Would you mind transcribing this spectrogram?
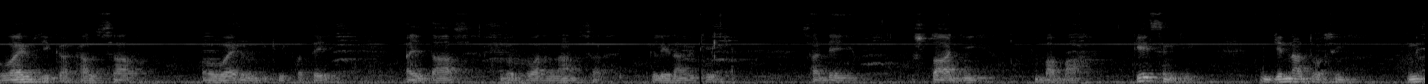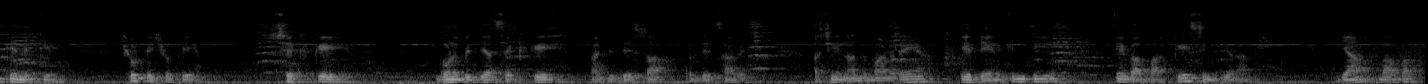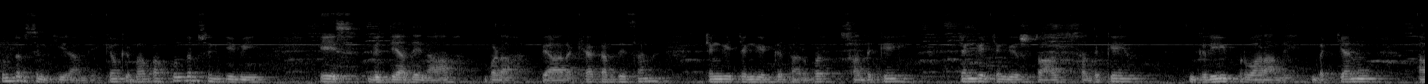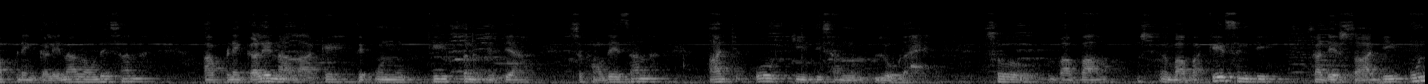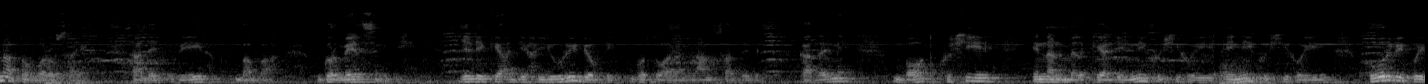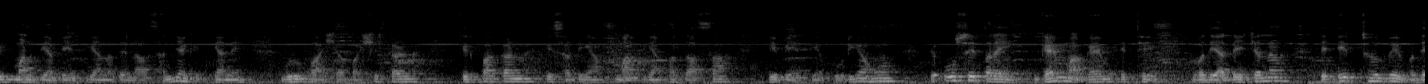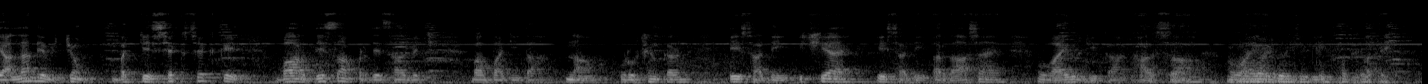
ਵਾਹਿਗੁਰੂ ਜੀ ਕਾ ਖਾਲਸਾ ਵਾਹਿਗੁਰੂ ਜੀ ਕੀ ਫਤਿਹ। ਅਜਦਾਸ ਗੁਰਦੁਆਰਾ ਨਾਨਕਸਰ ਕਲੇਰਾਂ ਵਿਖੇ ਸਾਡੇ ਉਸਤਾਦ ਜੀ ਬਾਬਾ ਕੇ ਸਿੰਘ ਜੀ, ਜਿਨ੍ਹਾਂ ਤੋਂ ਅਸੀਂ ਨਿੱਕੇ ਨਿੱਕੇ, ਛੋਟੇ ਛੋਟੇ ਸਿੱਖ ਕੇ, ਗੁਣ ਵਿੱਦਿਆ ਸਿੱਖ ਕੇ ਅੱਜ ਦੇਸਾਂ ਪ੍ਰਦੇਸਾਂ ਵਿੱਚ ਅਸੀਂ ਆਨੰਦ ਮਾਣ ਰਹੇ ਹਾਂ। ਇਹ ਦੇਣ ਕਿੰਦੀ ਹੈ? ਇਹ ਬਾਬਾ ਕੇ ਸਿੰਘ ਜੀ ਹੋਰਾਂ ਦੀ। ਜਾਂ ਬਾਬਾ ਕੁੰਦਰ ਸਿੰਘ ਜੀ ਹੋਰਾਂ ਦੀ ਕਿਉਂਕਿ ਬਾਬਾ ਕੁੰਦਨ ਸਿੰਘ ਜੀ ਵੀ ਇਸ ਵਿੱਦਿਆ ਦੇ ਨਾਲ ਬੜਾ ਪਿਆਰ ਰੱਖਿਆ ਕਰਦੇ ਸਨ। ਚੰਗੇ ਚੰਗੇ ਕਿਤਾਬ ਸੱਦ ਕੇ ਚੰਗੇ ਚੰਗੇ ਉਸਤਾਦ ਸੱਦ ਕੇ ਗਰੀਬ ਪਰਿਵਾਰਾਂ ਦੇ ਬੱਚਿਆਂ ਨੂੰ ਆਪਣੇ ਗਲੇ ਨਾਲ ਲਾਉਂਦੇ ਸਨ, ਆਪਣੇ ਗਲੇ ਨਾਲ ਲਾ ਕੇ ਤੇ ਉਹਨੂੰ ਕੀਰਤਨ ਵਿੱਦਿਆ ਸਿਖਾਉਂਦੇ ਸਨ। ਅੱਜ ਉਹ ਚੀਜ਼ ਦੀ ਸਾਨੂੰ ਲੋੜ ਹੈ। ਸੋ ਬਾਬਾ ਬਾਬਾ ਕੇ ਸਿੰਘ ਜੀ, ਸਾਡੇ ਉਸਤਾਦ ਜੀ, ਉਹਨਾਂ ਤੋਂ ਵਰੋਸਾ ਹੈ, ਸਾਡੇ ਵੀਰ ਬਾਬਾ ਗੁਰਮੇਲ ਸਿੰਘ ਜੀ, ਜਿਹੜੇ ਕਿ ਅੱਜ ਹਯੂਰੀ ਡਿਊਟੀ ਗੁਰਦੁਆਰਾ ਨਾਨਕਸਰ ਦੇ ਵਿੱਚ ਕਰ ਰਹੇ ਨੇ। ਬਹੁਤ ਖੁਸ਼ੀ ਹੈ, ਇਹਨਾਂ ਨੂੰ ਮਿਲ ਕੇ ਅੱਜ ਇੰਨੀ ਖੁਸ਼ੀ ਹੋਈ, ਇੰਨੀ ਖੁਸ਼ੀ ਹੋਈ। ਹੋਰ ਵੀ ਕੋਈ ਮਨ ਦੀਆਂ ਬੇਨਤੀਆਂ ਇਹਨਾਂ ਦੇ ਨਾਲ ਸਾਂਝੀਆਂ ਕੀਤੀਆਂ ਨੇ। ਗੁਰੂ ਪਾਤਸ਼ਾਹ ਬਖਸ਼ਿਸ਼ ਕਰਨ ਕਿਰਪਾ ਕਰਨ, ਇਹ ਸਾਡੀਆਂ ਮਨ ਦੀਆਂ ਅਰਦਾਸਾਂ, ਇਹ ਬੇਨਤੀਆਂ ਪੂਰੀਆਂ ਹੋਣ ਤੇ ਉਸੇ ਤਰ੍ਹਾਂ ਹੀ ਗਹਿਮਾ ਗਹਿਮ ਇੱਥੇ ਵਿਦਿਆਲੇ ਚੱਲਣ ਤੇ ਇੱਥੋਂ ਦੇ ਵਿਦਿਆਲਾਂ ਦੇ ਵਿੱਚੋਂ ਬੱਚੇ ਸਿੱਖ ਸਿੱਖ ਕੇ ਬਾਹਰ ਦੇਸਾਂ ਪ੍ਰਦੇਸਾਂ ਵਿੱਚ ਬਾਬਾ ਜੀ ਦਾ ਨਾਮ ਰੋਸ਼ਨ ਕਰਨ। ਇਹ ਸਾਡੀ ਇੱਛਾ ਹੈ, ਇਹ ਸਾਡੀ ਅਰਦਾਸ ਹੈ। ਵਾਹਿਗੁਰੂ ਜੀ ਕਾ ਖਾਲਸਾ, ਵਾਹਿਗੁਰੂ ਜੀ ਕੀ ਫਤਿਹ।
